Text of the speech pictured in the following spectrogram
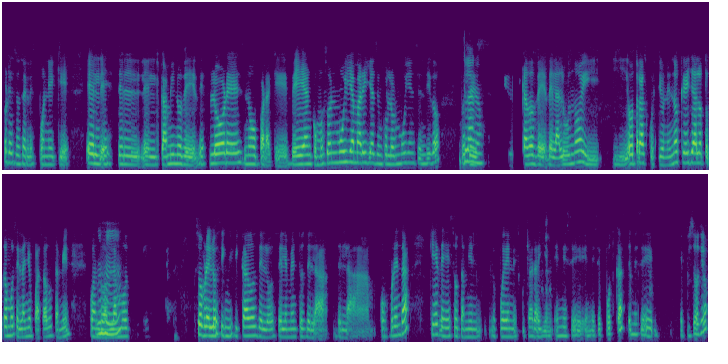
por eso se les pone que el, este, el, el camino de, de, flores, ¿no? Para que vean como son muy amarillas de un color muy encendido, pues es Claro. significado de, de la luz, ¿no? Y, y otras cuestiones, ¿no? Que ya lo tocamos el año pasado también, cuando hablamos sobre los significados de los elementos de la, de la ofrenda, que de eso también lo pueden escuchar ahí en, ese, en ese podcast, en ese episodio.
